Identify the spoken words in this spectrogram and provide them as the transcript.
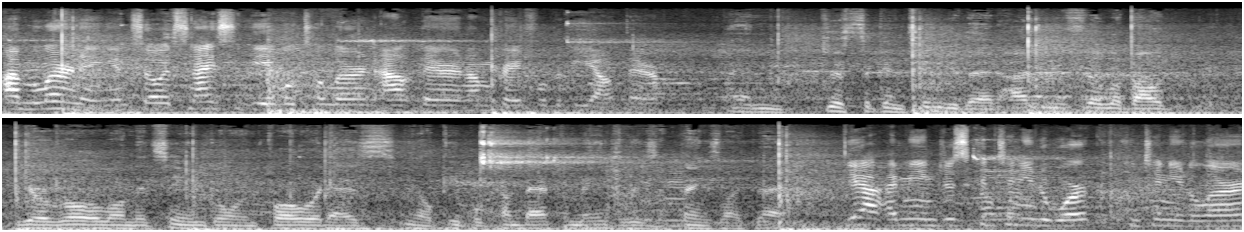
I'm learning, and so it's nice to be able to learn out there, and I'm grateful to be out there. And just to continue that, how do you feel about your role on the team going forward as you know people come back from injuries and things like that? Yeah, I mean, just continue to work, continue to learn.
